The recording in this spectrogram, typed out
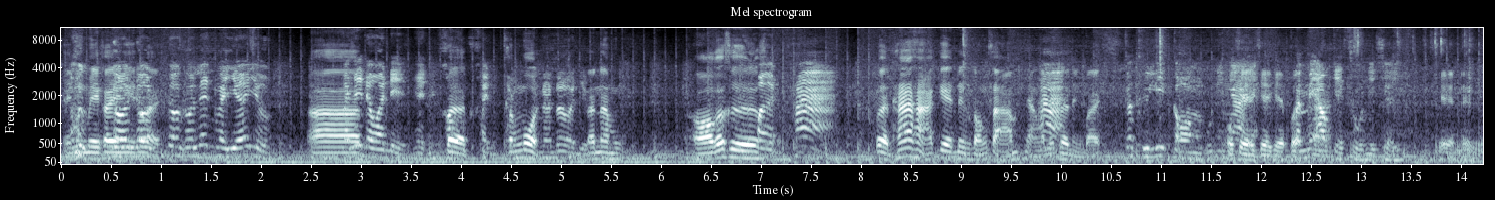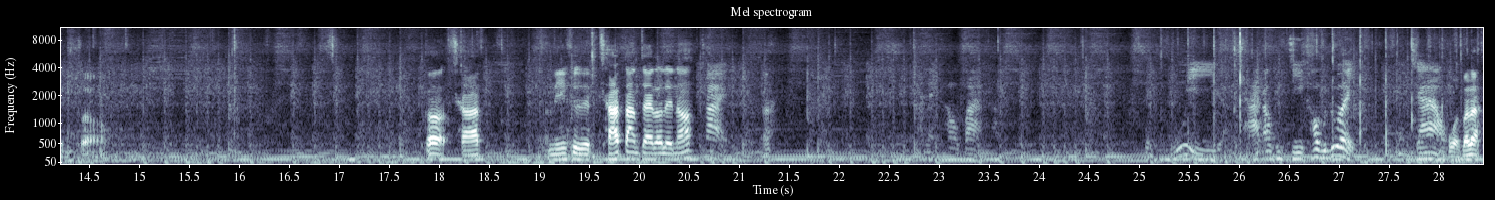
ไอ้นี่ไม่ค่อยโดนนี่โดเท่านไหร่โดนคนเล่นมาเยอะอยู่ อ่า ไม่ได้โดนดิเห็นเปิดห็นทั้งหมดโดนอยู่แล้วนำอ๋อก็คือเปิดห้า เปิด5หาเกรดหนึ่งสองสามอย่างละไม่เกินหนึ่งใบ ก็คือรีดกองพูดง่ายๆโอเคโอเคโอเคเปิด มันไม่เอาเกรดศูนย์เฉยเกรดหนึ่งสองก็ชาร์จ อันนี้คือชาร์จตามใจเราเลยเนาะ ๆใช่อะ อะไรเข้าบ้านครับอุ้ยชาร์จเอาพีจีเข้าไปด้วยเจ้า โหดปะล่ะ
